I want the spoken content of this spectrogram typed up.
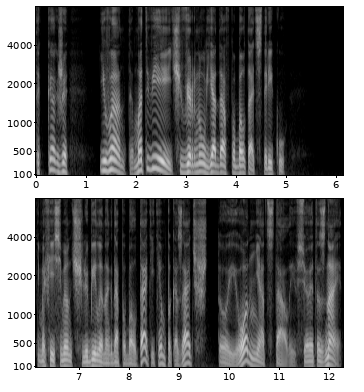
Так как же Иван-то, Матвеич, вернул я, дав поболтать старику. Тимофей Семенович любил иногда поболтать и тем показать, что и он не отстал, и все это знает.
